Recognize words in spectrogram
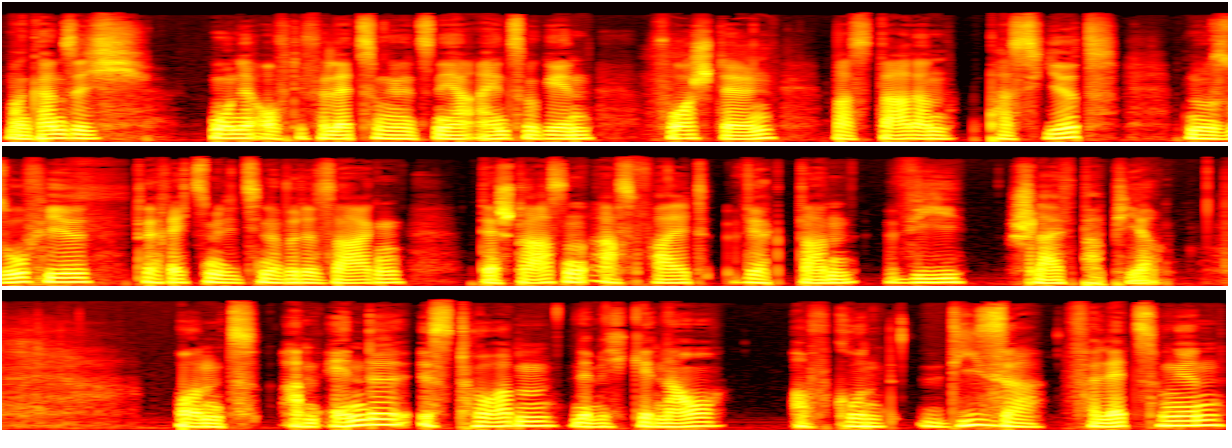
Man kann sich, ohne auf die Verletzungen jetzt näher einzugehen, vorstellen, was da dann passiert. Nur so viel, der Rechtsmediziner würde sagen, der Straßenasphalt wirkt dann wie Schleifpapier. Und am Ende ist Torben nämlich genau aufgrund dieser Verletzungen,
